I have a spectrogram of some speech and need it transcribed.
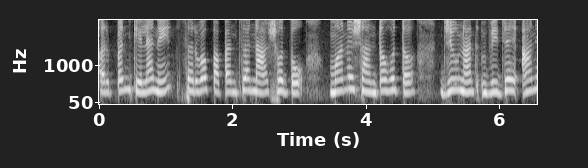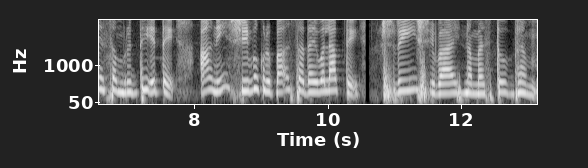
अर्पण केल्याने सर्व पापांचा नाश होतो मन शांत होतं जीवनात विजय आणि समृद्धी येते आणि शिवकृपा सदैव लाभते. श्री शिवाय नमस्तुभ्यम.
